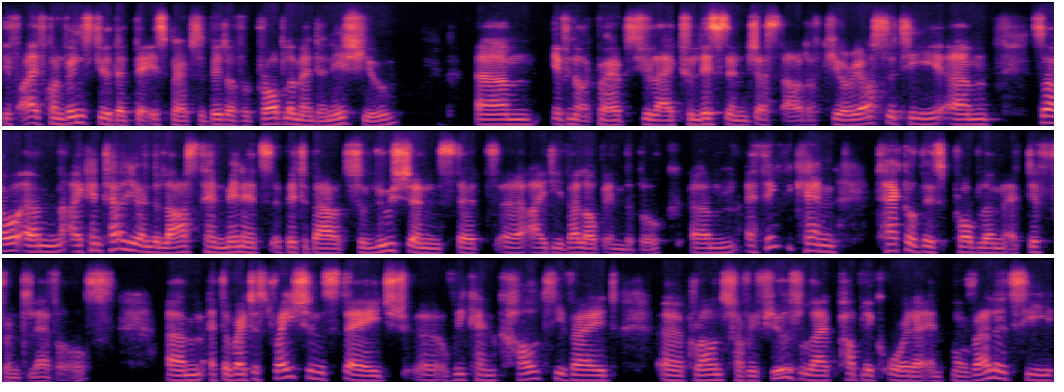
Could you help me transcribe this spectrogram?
if I've convinced you that there is perhaps a bit of a problem and an issue, um, if not, perhaps you like to listen just out of curiosity. Um, so um, I can tell you in the last 10 minutes a bit about solutions that uh, I develop in the book. Um, I think we can tackle this problem at different levels. Um, at the registration stage, uh, we can cultivate uh, grounds for refusal like public order and morality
